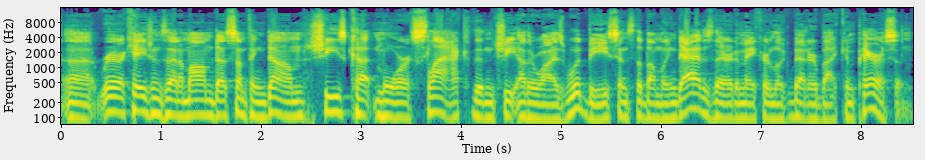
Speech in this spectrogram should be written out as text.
uh, rare occasions that a mom does something dumb, she's cut more slack than she otherwise would be, since the bumbling dad is there to make her look better by comparison.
